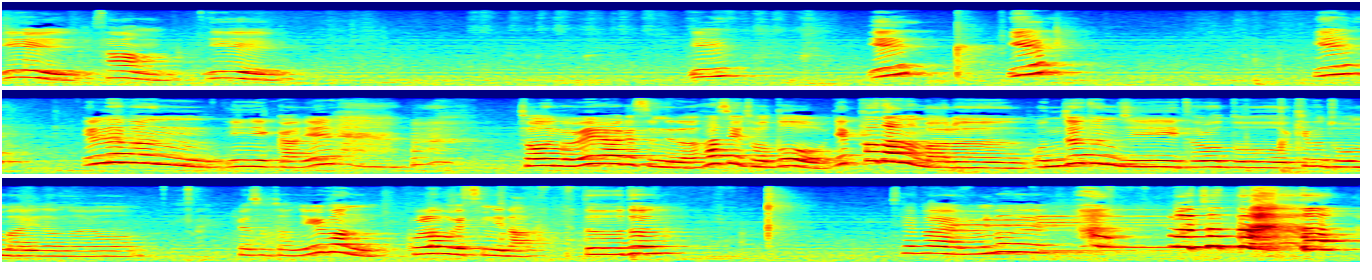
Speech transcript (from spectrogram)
1, 3, 1 1? 1? 1? 1? 11이니까 1? 저는 그럼 1 하겠습니다. 사실 저도 예쁘다는 말은 언제든지 들어도 기분 좋은 말이잖아요. 그래서 저는 1번 골라보겠습니다. 두둔. 제발 멤버들 맞췄다.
